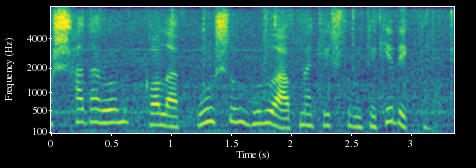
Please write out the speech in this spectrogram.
অসাধারণ কলা কৌশলগুলো আপনাকে শুরু থেকে দেখতে হবে।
